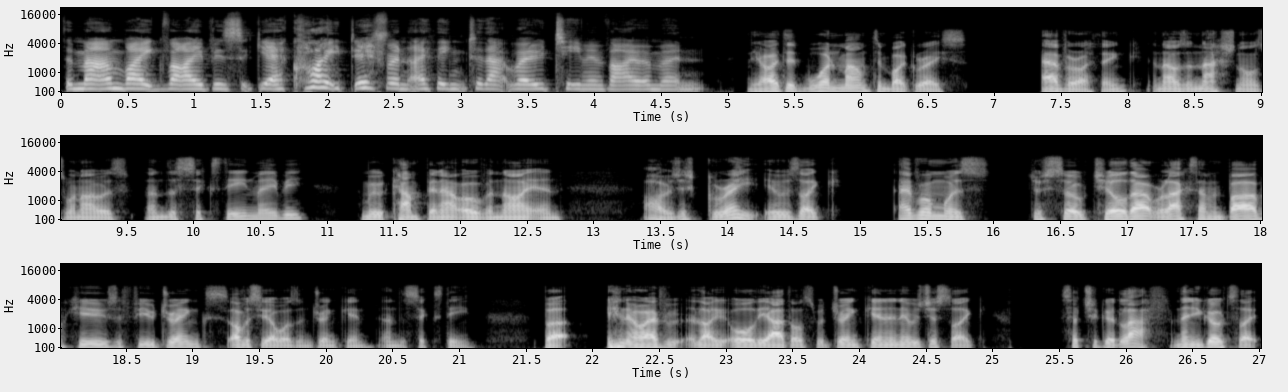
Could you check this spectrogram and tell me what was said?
the mountain bike vibe is yeah quite different. I think to that road team environment. Yeah, I did one mountain bike race ever, I think, and that was a nationals when I was under 16, maybe. And we were camping out overnight, and oh, it was just great. It was like everyone was just so chilled out, relaxed, having barbecues, a few drinks. Obviously, I wasn't drinking under 16, but you know, every like all the adults were drinking, and it was just like such a good laugh. And then you go to like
